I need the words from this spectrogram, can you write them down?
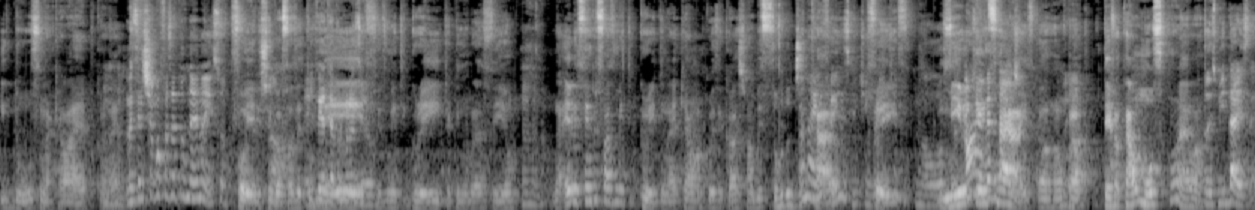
e Dulce naquela época, né? Mas ele chegou a fazer turnê, não é isso? Foi, ele chegou Ah, a fazer ele turnê. Uhum. fez meet and greet aqui no Brasil. Né? Ele sempre faz meet and greet, né? Que é uma coisa que eu acho um absurdo de Ah, caro. fez meet and Fez. Nossa. R$ Ah, é 1.500 reais. Me pra-. Teve até almoço com ela. 2010, né?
